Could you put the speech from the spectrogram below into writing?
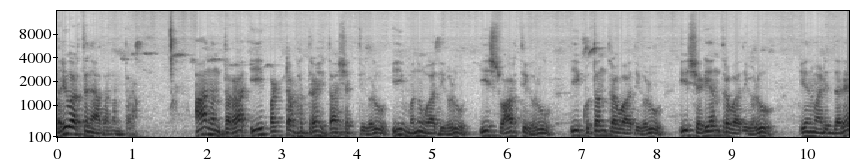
ಪರಿವರ್ತನೆ ಆದ ನಂತರ. ಆ ನಂತರ ಈ ಪಟ್ಟಭದ್ರ ಹಿತಾಶಕ್ತಿಗಳು ಈ ಮನುವಾದಿಗಳು, ಈ ಸ್ವಾರ್ಥಿಗಳು, ಈ ಕುತಂತ್ರವಾದಿಗಳು, ಈ ಷಡ್ಯಂತ್ರವಾದಿಗಳು ಏನು ಮಾಡಿದ್ದಾರೆ?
